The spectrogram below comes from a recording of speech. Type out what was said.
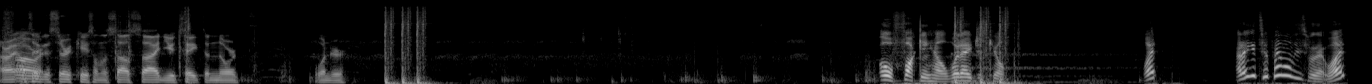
All right, I'll take Alright. the staircase on the south side. You take the north. Wonder. Oh fucking hell, what did I just kill? What? How did I get two penalties for that? What?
